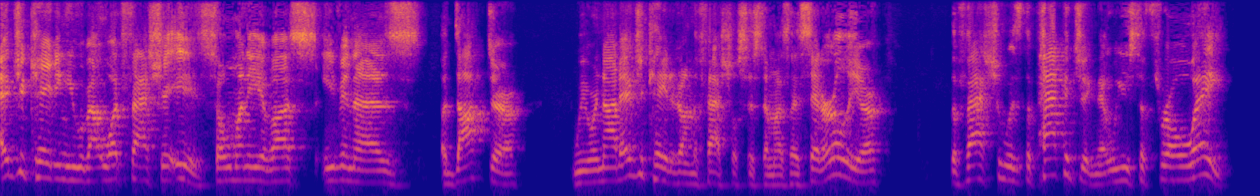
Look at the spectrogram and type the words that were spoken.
educating you about what fascia is. So many of us, even as a doctor, we were not educated on the fascial system. As I said earlier, the fascia was the packaging that we used to throw away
